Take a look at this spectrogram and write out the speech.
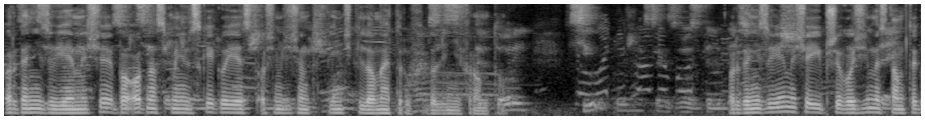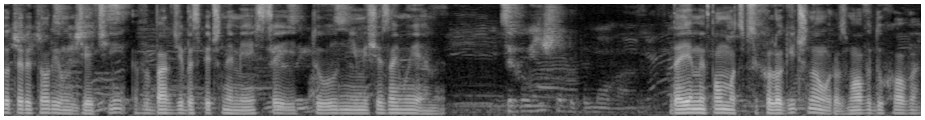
Organizujemy się, bo od nas Mielskiego jest 85 km do linii frontu. Organizujemy się i przywozimy z tamtego terytorium dzieci w bardziej bezpieczne miejsce i tu nimi się zajmujemy. Dajemy pomoc psychologiczną, rozmowy duchowe,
